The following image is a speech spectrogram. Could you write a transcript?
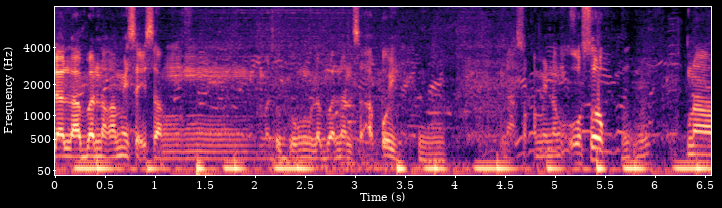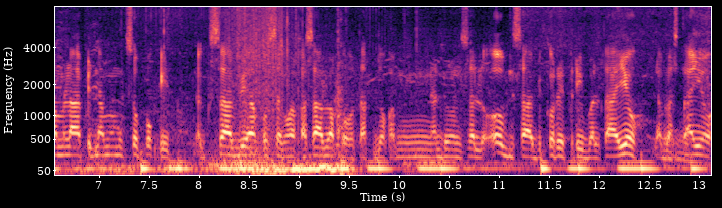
lalaban na kami sa isang madugong labanan sa apoy. Nasa kami ng usok na malapit na magsupukit. Nagsabi ako sa mga kasama ko, tatlo kaming nandun sa loob. Sabi ko, retrieval tayo, labas tayo.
